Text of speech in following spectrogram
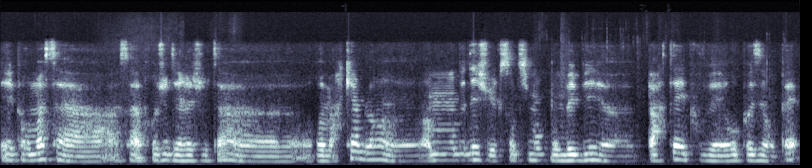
Et pour moi, ça, ça a produit des résultats remarquables. Hein. À un moment donné, j'ai eu le sentiment que mon bébé partait et pouvait reposer en paix.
